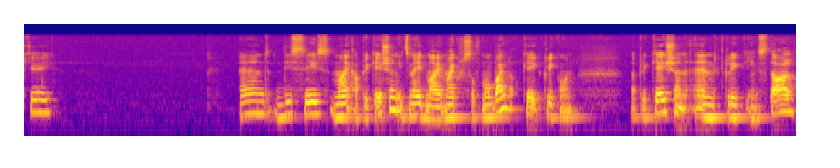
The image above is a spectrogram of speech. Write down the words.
Okay. And this is my application. It's made by Microsoft Mobile. Okay click on application and click install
